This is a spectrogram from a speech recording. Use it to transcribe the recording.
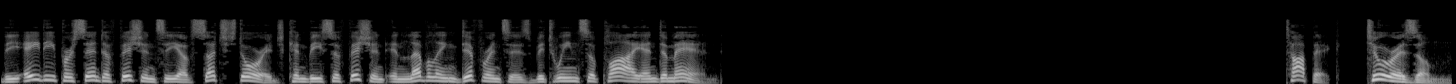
The 80% efficiency of such storage can be sufficient in leveling differences between supply and demand. Topic: Tourism.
